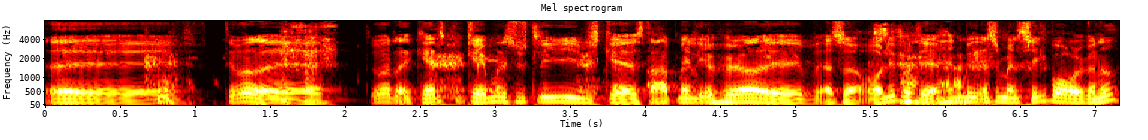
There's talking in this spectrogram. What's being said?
Øh, det var øh, det var da ganske glemrende. Jeg synes lige, vi skal starte med lige at høre, øh, altså Oliver der, han mener simpelthen, at Silkeborg rykker ned.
